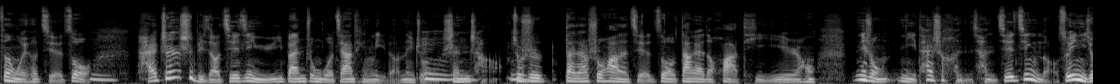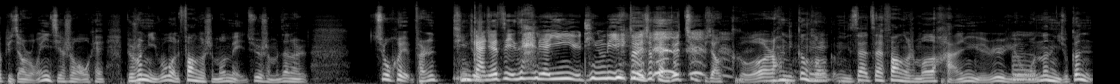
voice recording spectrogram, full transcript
氛围和节奏，还真是比较接近于一般中国家庭里的那种声场，就是大家说话的节奏、大概的话题，然后那种拟态是很很接近的，所以你就比较容易接受。OK，比如说你如果放个什么美剧什么在那儿。就会反正听感觉自己在练英语听力，对，就感觉就比较隔。然后你更何你再再放个什么韩语、日语，我那你就更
